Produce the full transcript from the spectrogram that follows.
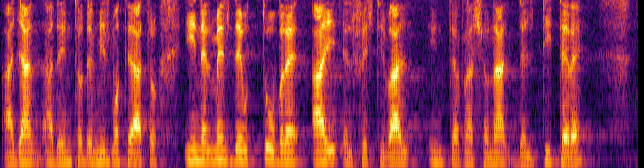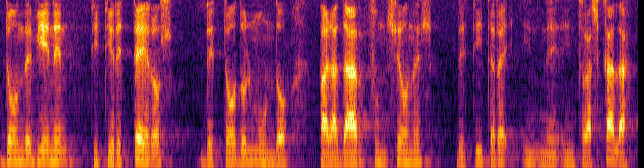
allá adentro del mismo teatro y en el mes de octubre hay el Festival Internacional del Títere, donde vienen titireteros de todo el mundo para dar funciones de títere en, en Tlaxcala.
